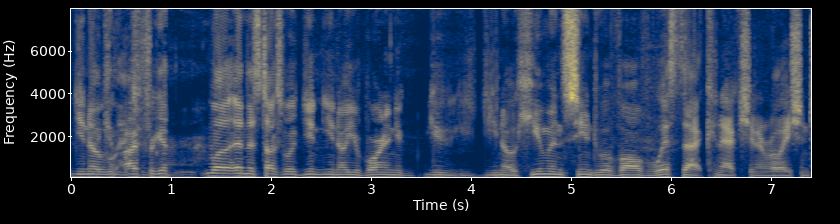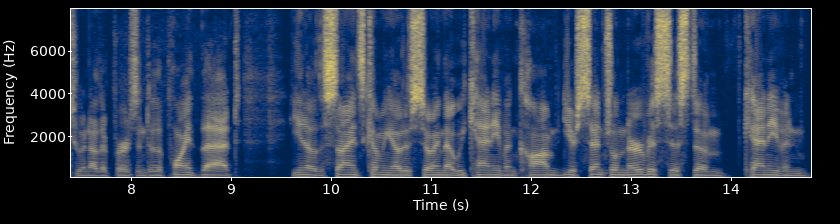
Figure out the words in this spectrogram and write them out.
you know, I forget. part, yeah. Well, and this talks about you, you know you're born and you you you know humans seem to evolve with that connection in relation to another person to the point that you know the science coming out is showing that we can't even calm your central nervous system can't even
